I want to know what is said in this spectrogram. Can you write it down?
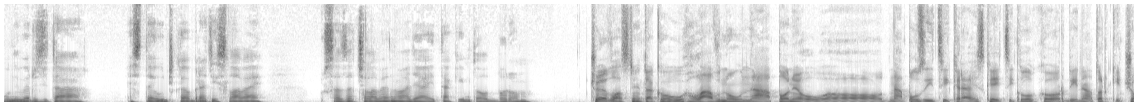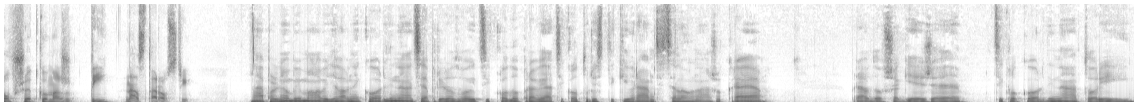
univerzita STUčka v Bratislave už sa začala venovať aj takýmto odborom. Čo je vlastne takou hlavnou náplňou na pozícii krajskej cyklokoordinátorky? Čo všetko máš ty na starosti? Náplňou by mala byť hlavne koordinácia pri rozvoji cyklodopravy a cykloturistiky v rámci celého nášho kraja. Pravdou však je, že cyklokoordinátori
